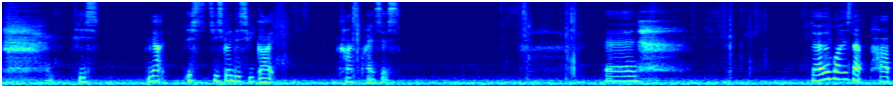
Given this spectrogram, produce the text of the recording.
he's not. He's going to disregard consequences. And the other ones that pop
